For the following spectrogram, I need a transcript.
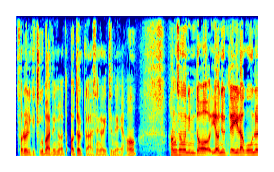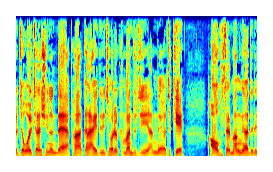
서로 이렇게 주고받으면 어떨까 생각이 드네요. 황성우 님도 연휴 때 일하고 오늘 저 월차를 쉬는데 방학간 아이들이 저를 가만두지 않네요. 특히 아홉 살 막내 아들이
